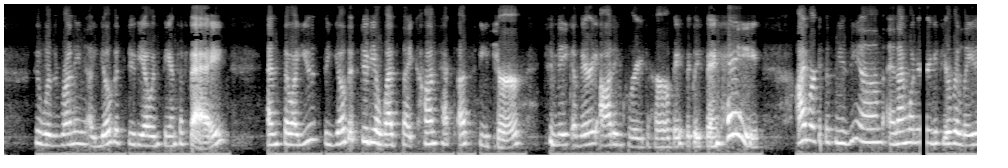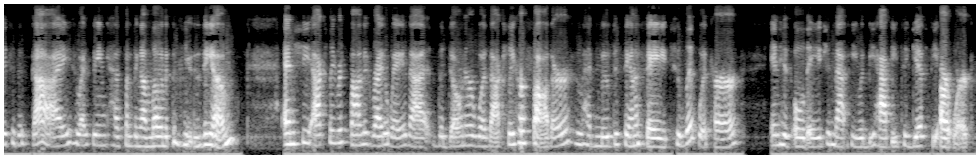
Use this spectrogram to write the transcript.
who was running a yoga studio in Santa Fe and so I used the Yoga Studio website Contact Us feature to make a very odd inquiry to her, basically saying, hey, I work at this museum, and I'm wondering if you're related to this guy who I think has something on loan at the museum. And she actually responded right away that the donor was actually her father who had moved to Santa Fe to live with her in his old age and that he would be happy to gift the artwork.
